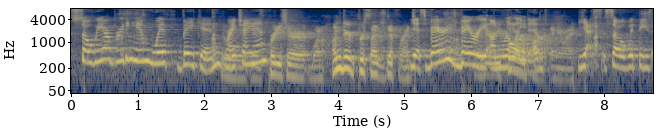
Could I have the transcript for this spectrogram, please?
So we are breeding him with bacon, right, Cheyenne? Pretty sure 100% different. Yes, very, very, Very unrelated. Anyway. Yes, so with these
